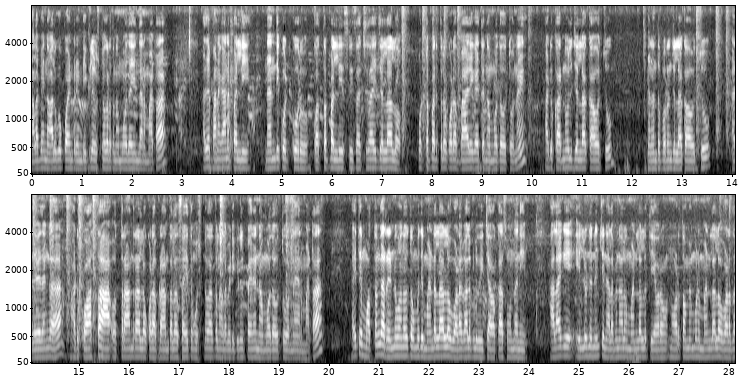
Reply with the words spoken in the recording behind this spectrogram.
నలభై నాలుగు పాయింట్ రెండు డిగ్రీల ఉష్ణోగ్రత నమోదైందనమాట అదే బనగానపల్లి నంది కొట్కూరు కొత్తపల్లి శ్రీ సత్యసాయి జిల్లాలో పుట్టపర్తిలో కూడా భారీగా అయితే నమోదవుతున్నాయి. అటు కర్నూలు జిల్లా కావచ్చు అనంతపురం జిల్లా కావచ్చు. అదేవిధంగా అటు కోస్తా ఉత్తరాంధ్రలో కూడా ప్రాంతాల్లో సైతం ఉష్ణోగ్రతలు నలభై డిగ్రీల పైన నమోదవుతూ ఉన్నాయన్నమాట. అయితే మొత్తంగా రెండు వందల తొమ్మిది మండలాల్లో వడగాల్పులు వీచే అవకాశం ఉందని అలాగే ఎల్లుండి నుంచి నలభై నాలుగు మండలాల్లో తీవ్రం నూట తొంభై మూడు మండలాల్లో వడద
